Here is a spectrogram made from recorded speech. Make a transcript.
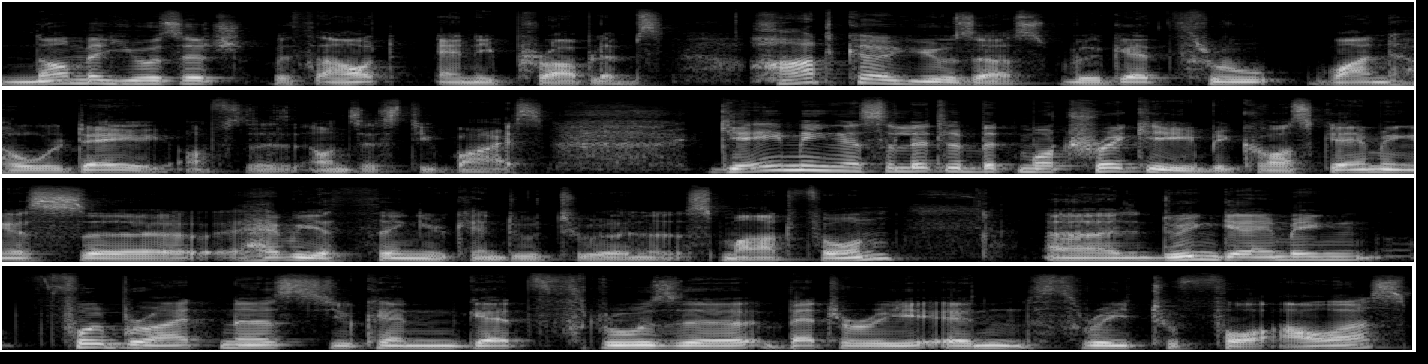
normal usage without any problems. Hardcore users will get through one whole day of this, on this device. Gaming is a little bit more tricky because gaming is a heavier thing you can do to a smartphone. Uh, doing gaming full brightness, you can get through the battery in three to four hours.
